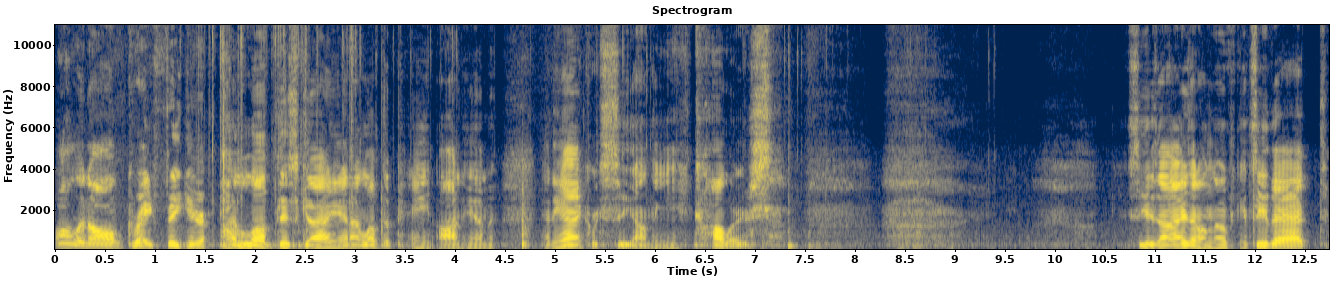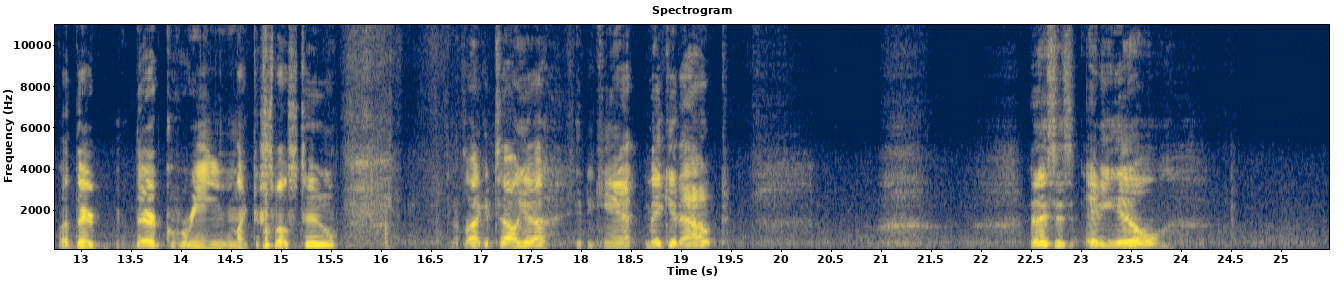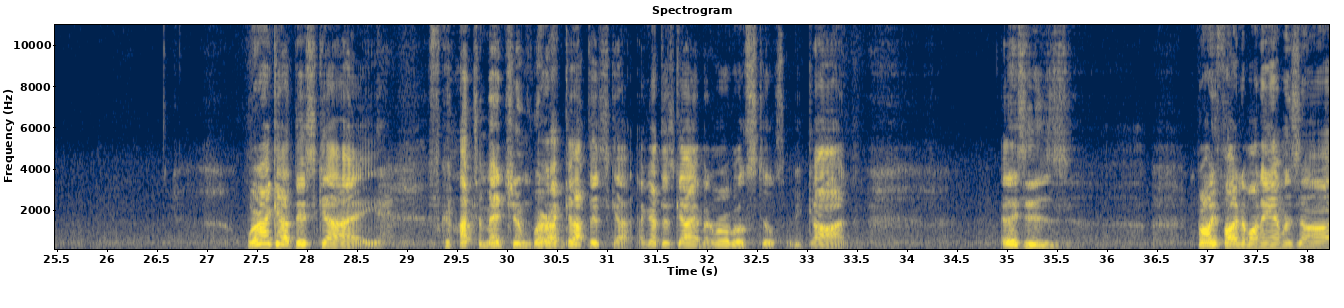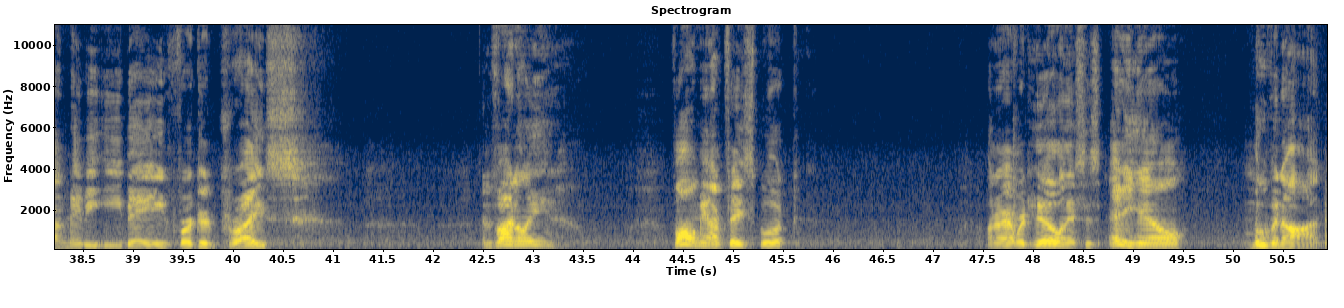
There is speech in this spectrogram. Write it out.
All in all, great figure. I love this guy, and I love the paint on him and the accuracy on the colors. See his eyes. I don't know if you can see that, but they're they're green like they're supposed to. That's all I can tell you. If you can't make it out. This is Eddie Hill. Where I got this guy. Forgot to mention where I got this guy. I got this guy at Monroe Steel City Con. Now, this is... Probably find them on Amazon, maybe eBay for a good price. And finally, follow me on Facebook under Edward Hill, and this is Eddie Hill. Moving on.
